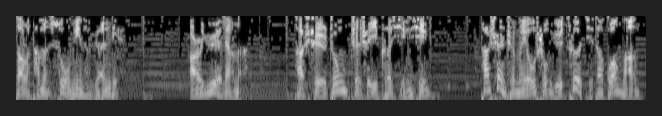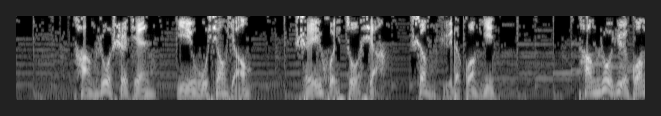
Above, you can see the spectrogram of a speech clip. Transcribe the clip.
到了他们宿命的原点，而月亮呢？它始终只是一颗行星，它甚至没有属于自己的光芒。倘若世间已无逍遥，谁会坐下剩余的光阴？倘若月光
